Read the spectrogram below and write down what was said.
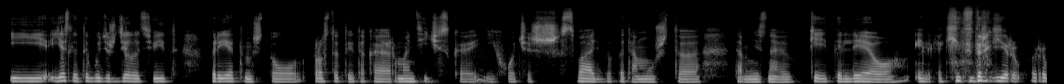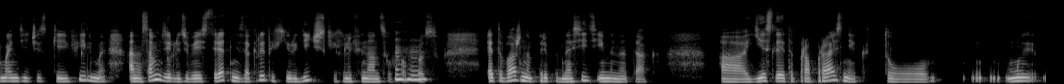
И если ты будешь делать вид при этом, что просто ты такая романтическая и хочешь свадьбы, потому что, там, не знаю, Кейт и Лео или какие-то другие ро- романтические фильмы, а на самом деле у тебя есть ряд незакрытых юридических или финансовых Мгм. вопросов. Это важно преподносить именно так. А если это про праздник, то мы,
